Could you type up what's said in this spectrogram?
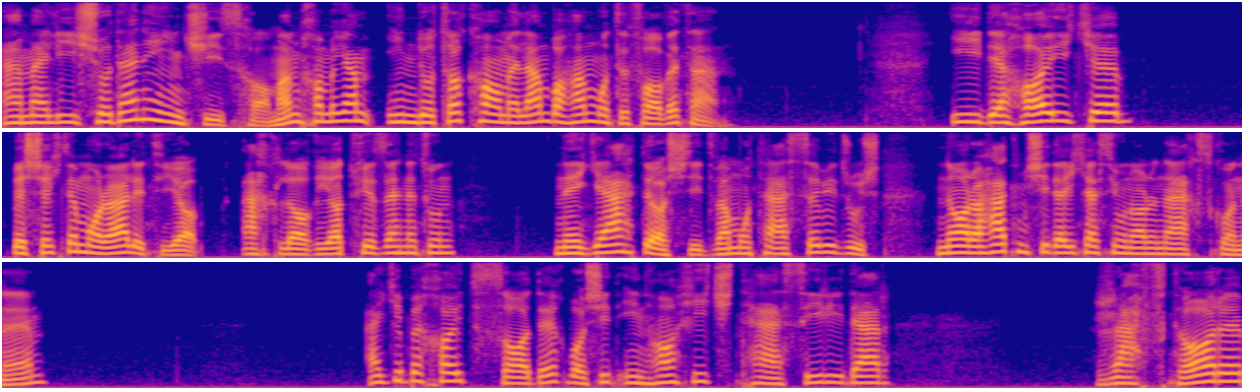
عملی شدن این چیزها. من می‌خوام بگم این دوتا کاملا با هم متفاوتن. ایده هایی که به شکل مورالیتی یا اخلاقیات توی ذهنتون نگه داشتید و متعصبید روش. ناراحت میشید اگه کسی اونا رو نقص کنه. اگه بخواید صادق باشید اینها هیچ تأثیری در رفتار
